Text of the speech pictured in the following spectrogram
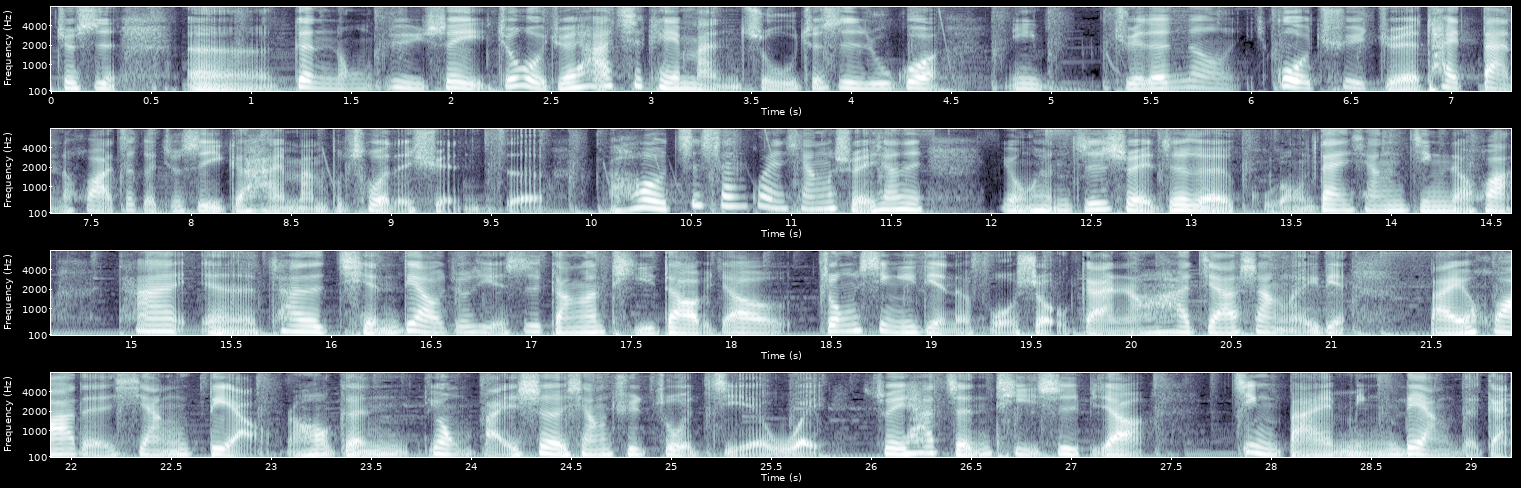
就是呃更浓郁，所以就我觉得它是可以满足，就是如果你觉得那种过去觉得太淡的话，这个就是一个还蛮不错的选择。然后这三罐香水，像是永恒之水这个古龙淡香精的话，它呃它的前调就是也是刚刚提到比较中性一点的佛手柑，然后它加上了一点白花的香调，然后跟用白麝香去做结尾，所以它整体是比较净白明亮的感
